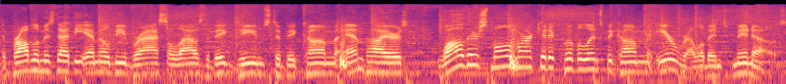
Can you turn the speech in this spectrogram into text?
The problem is that the MLB brass allows the big teams to become empires while their small market equivalents become irrelevant minnows.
